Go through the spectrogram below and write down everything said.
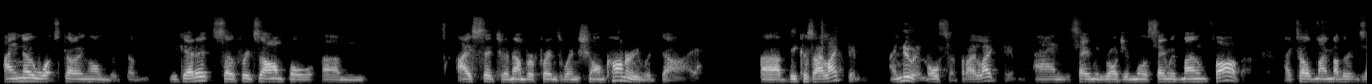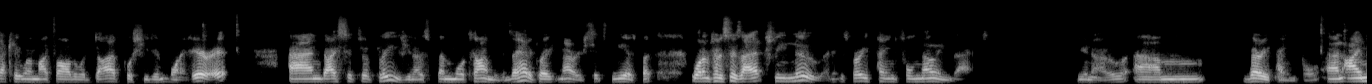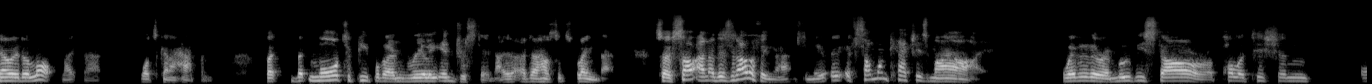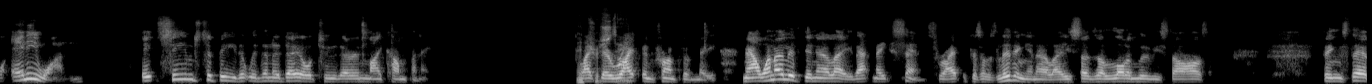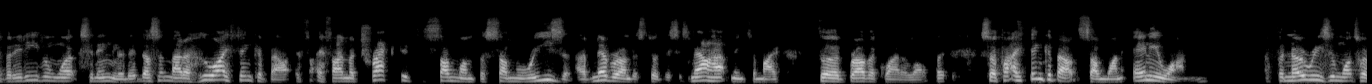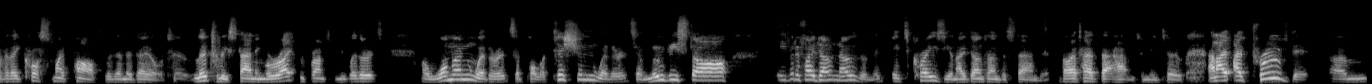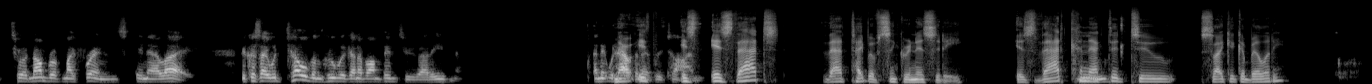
I know what's going on with them. You get it? So, for example, um, I said to a number of friends when Sean Connery would die uh, because I liked him. I knew him also, but I liked him. And same with Roger Moore, same with my own father. I told my mother exactly when my father would die. Of course, she didn't want to hear it. And I said to her, please, you know, spend more time with him. They had a great marriage, 60 years. But what I'm trying to say is I actually knew, and it was very painful knowing that, you know, um, very painful. And I know it a lot like that, what's going to happen. But but more to people that I'm really interested in. I, I don't know how to explain that. So, so and there's another thing that happens to me. If someone catches my eye whether they're a movie star or a politician or anyone, it seems to be that within a day or two, they're in my company. Like they're right in front of me. Now, when I lived in LA, that makes sense, right? Because I was living in LA, so there's a lot of movie stars, things there. But it even works in England. It doesn't matter who I think about. If, if I'm attracted to someone for some reason, I've never understood this. It's now happening to my third brother quite a lot. But so if I think about someone, anyone, for no reason whatsoever, they cross my path within a day or two, literally standing right in front of me, whether it's a woman, whether it's a politician, whether it's a movie star, even if I don't know them. It, it's crazy and I don't understand it. But I've had that happen to me too. And I, I proved it um, to a number of my friends in LA because I would tell them who we're going to bump into that evening. And it would now, happen is, every time. Is, is that that type of synchronicity, is that mm-hmm. connected mm-hmm. to psychic ability?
